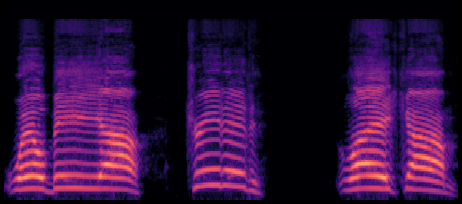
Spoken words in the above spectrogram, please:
will be uh, treated like um,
